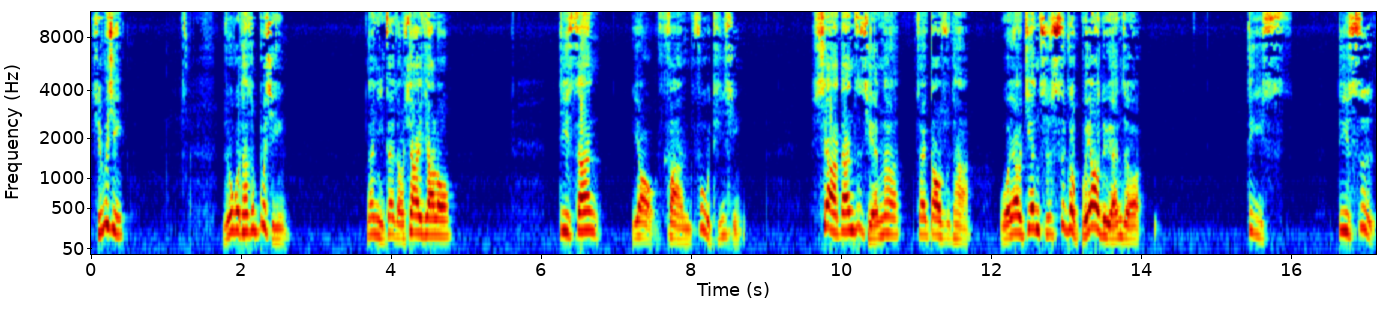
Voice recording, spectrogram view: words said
行不行？如果他说不行，那你再找下一家喽。第三，要反复提醒，下单之前呢。再告诉他，我要坚持四个不要的原则。第四，第四，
